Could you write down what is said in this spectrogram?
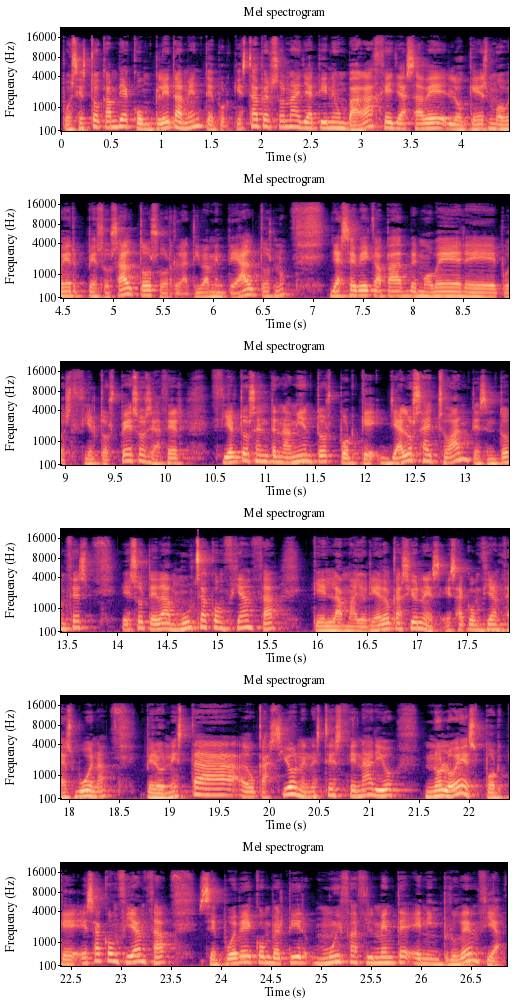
pues esto cambia completamente, porque esta persona ya tiene un bagaje, ya sabe lo que es mover pesos altos o relativamente altos, ¿no? Ya se ve capaz de mover, eh, pues, ciertos pesos y hacer ciertos entrenamientos porque ya los ha hecho antes, entonces eso te da mucha confianza que en la mayoría de ocasiones esa confianza es buena, pero en este esta ocasión, en este escenario, no lo es, porque esa confianza se puede convertir muy fácilmente en imprudencia.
